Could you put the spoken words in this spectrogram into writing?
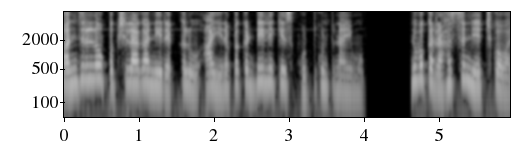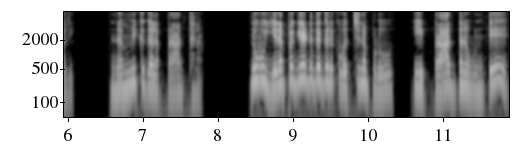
పంజరంలో పక్షిలాగా నీ రెక్కలు ఆ ఇనపకడ్డీలీకేసి కొట్టుకుంటున్నాయేమో. నువ్వొక రహస్యం నేర్చుకోవాలి. నమ్మిక గల ప్రార్థన. నువ్వు ఇనపగేటు దగ్గరకు వచ్చినప్పుడు ఈ ప్రార్థన ఉంటే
